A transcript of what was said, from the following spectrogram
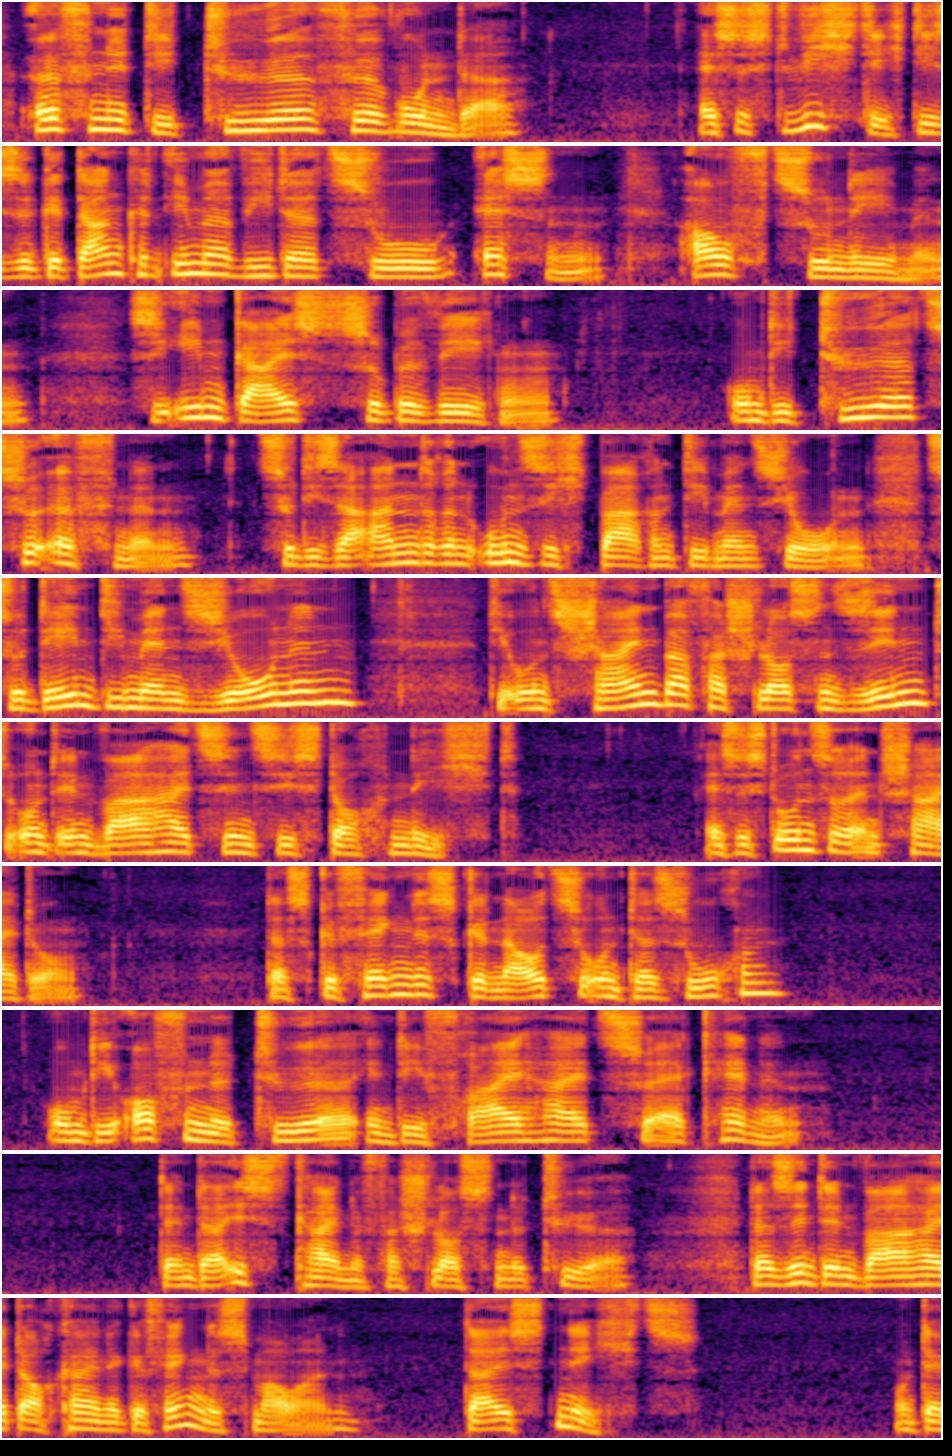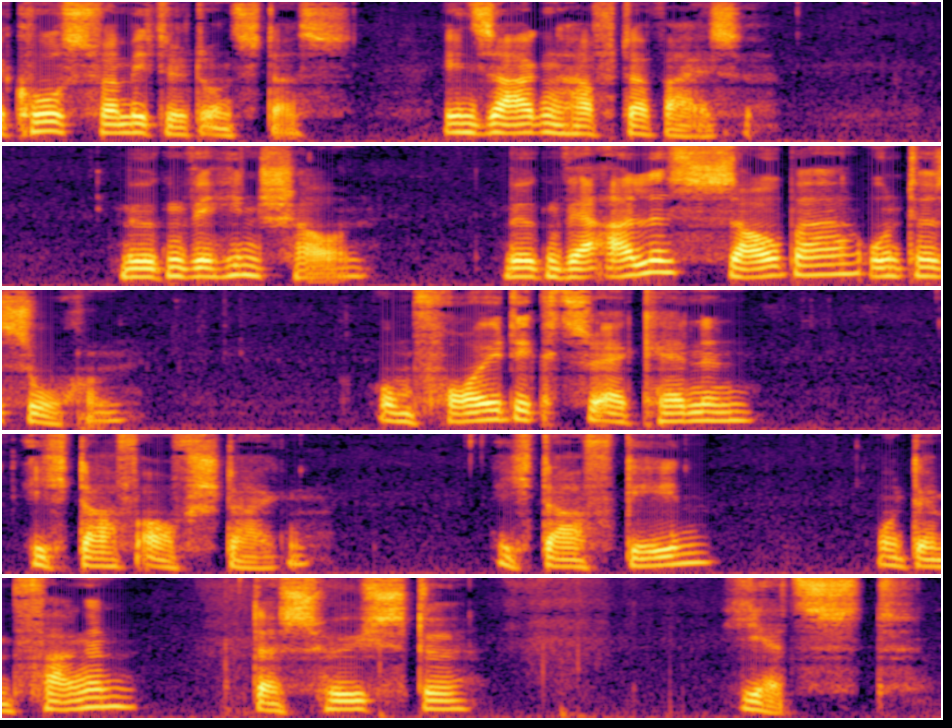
öffnet die Tür für Wunder. Es ist wichtig, diese Gedanken immer wieder zu essen, aufzunehmen, sie im Geist zu bewegen, um die Tür zu öffnen zu dieser anderen unsichtbaren Dimension, zu den Dimensionen, die uns scheinbar verschlossen sind und in Wahrheit sind sie es doch nicht. Es ist unsere Entscheidung, das Gefängnis genau zu untersuchen, um die offene Tür in die Freiheit zu erkennen. Denn da ist keine verschlossene Tür, da sind in Wahrheit auch keine Gefängnismauern, da ist nichts. Und der Kurs vermittelt uns das in sagenhafter Weise. Mögen wir hinschauen, mögen wir alles sauber untersuchen, um freudig zu erkennen, ich darf aufsteigen, ich darf gehen und empfangen das Höchste jetzt.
